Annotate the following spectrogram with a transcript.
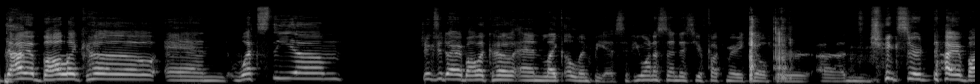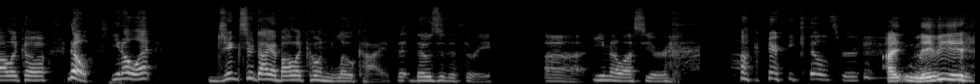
Diabolico, and what's the um Jinxer Diabolico and like Olympius. If you want to send us your fuck Mary Kill for uh Jinxer Diabolico. No, you know what? Jinxer Diabolico and Lokai. Th- those are the three. Uh email us your Mary kills for i those maybe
